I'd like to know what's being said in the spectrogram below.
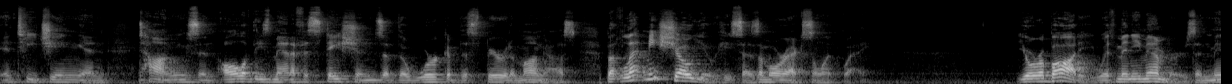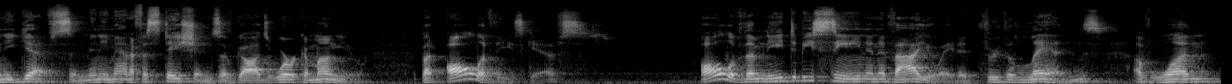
and teaching and tongues and all of these manifestations of the work of the Spirit among us. But let me show you, he says, a more excellent way. You're a body with many members and many gifts and many manifestations of God's work among you. But all of these gifts, all of them need to be seen and evaluated through the lens of one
